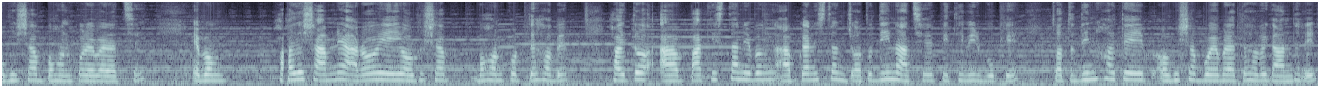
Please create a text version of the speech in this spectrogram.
অভিশাপ বহন করে বেড়াচ্ছে এবং হয়তো সামনে আরও এই অভিশাপ বহন করতে হবে। হয়তো পাকিস্তান এবং আফগানিস্তান যতদিন আছে পৃথিবীর বুকে, ততদিন হয়তো এই অভিশাপ বয়ে বেড়াতে হবে গান্ধারীর।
